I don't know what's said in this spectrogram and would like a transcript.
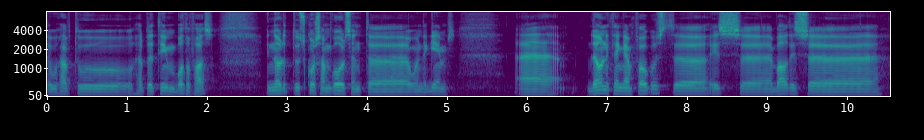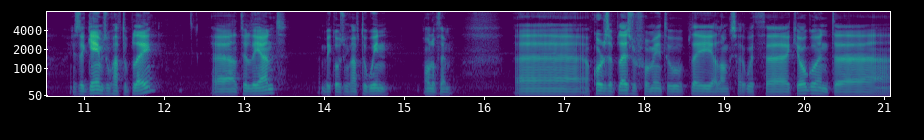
we have to help the team, both of us in order to score some goals and uh, win the games. Uh, the only thing I'm focused uh, is about is is the games we have to play until the end because we have to win all of them. Uh, of course, it's a pleasure for me to play alongside with uh, Kyogo, and uh,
